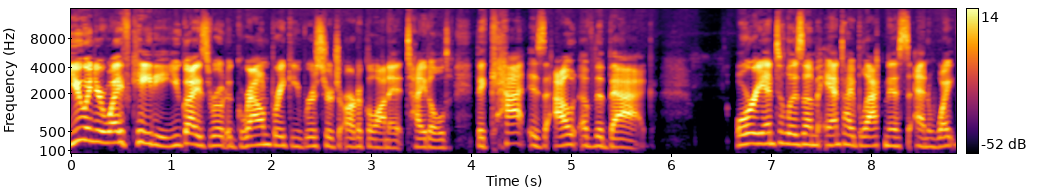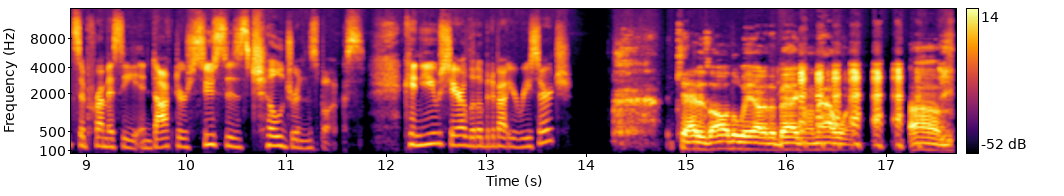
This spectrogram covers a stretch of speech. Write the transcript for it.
You and your wife, Katie, you guys wrote a groundbreaking research article on it titled The Cat is Out of the Bag Orientalism, Anti Blackness, and White Supremacy in Dr. Seuss's children's books. Can you share a little bit about your research? Cat is all the way out of the bag on that one. Um,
